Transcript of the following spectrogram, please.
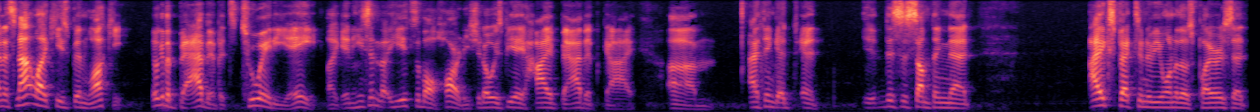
And it's not like he's been lucky. Look at the BABIP; it's 288. Like, and he's in the he hits the ball hard. He should always be a high BABIP guy. Um, I think this is something that I expect him to be one of those players that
